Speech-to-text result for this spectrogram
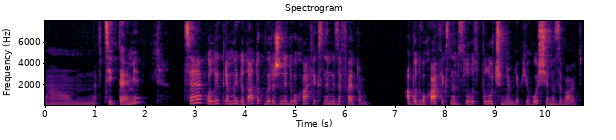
ем, в цій темі. Це коли прямий додаток виражений двохафіксним ізофетом або двохафіксним словосполученням, як його ще називають.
